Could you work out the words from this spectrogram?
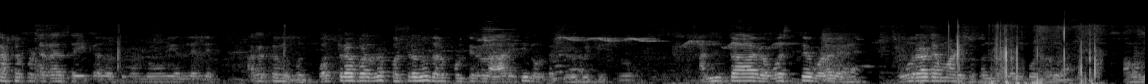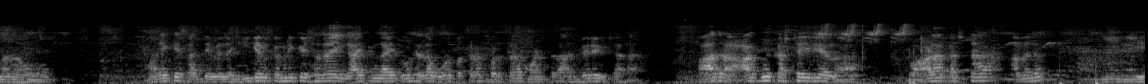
ಕಷ್ಟಪಟ್ಟಾರೆ ಸೈಕಲ್ ಹೊತ್ಕೊಂಡು ಎಲ್ಲೆಲ್ಲಿ. ಆಗ ಪತ್ರ ಬರೆದ್ರೆ ಪತ್ರನೂ ತಲುಪಿಡ್ತಿರಲ್ಲ ಆ ರೀತಿ ನೋಡ್ತಾರೆ ಬ್ರಿಟಿಷರು. ಅಂಥ ವ್ಯವಸ್ಥೆ ಒಳಗೆ ಹೋರಾಟ ಮಾಡಿ ಸ್ವತಂತ್ರ ತಂದುಕೊಟ್ರಲ್ಲ ಅವ್ರನ್ನ ನಾವು ಮರೆಯೋಕ್ಕೆ ಸಾಧ್ಯವಿಲ್ಲ ಈಗೇನು ಕಮ್ಯುನಿಕೇಶನ್ ಹಿಂಗಾಯ್ತು ಹಿಂಗಾಯ್ತು ಅಂತ ಎಲ್ಲ ಓಡ್ ಬರ್ತಾರ, ಬರ್ತಾರೆ, ಮಾಡ್ತಾರೆ, ಅದು ಬೇರೆ ವಿಚಾರ. ಆದ್ರೆ ಆಗ್ಲೂ ಕಷ್ಟ ಇದೆಯಲ್ಲ, ಬಹಳ ಕಷ್ಟ. ಆಮೇಲೆ ಈ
